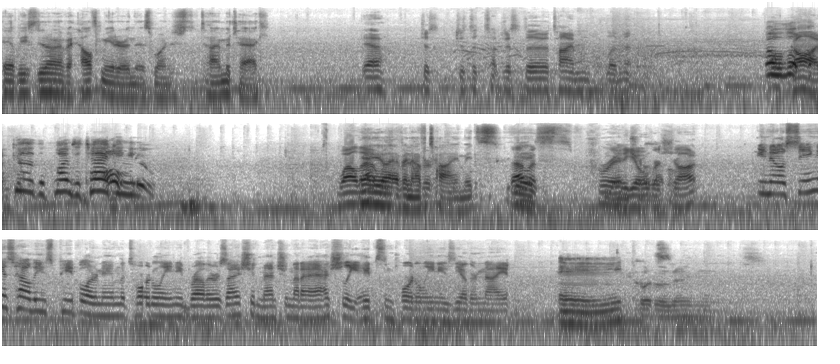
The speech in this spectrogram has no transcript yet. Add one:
Hey, at least you don't have a health meter in this one. Just a time attack. Yeah, just just a t- just a time limit. Oh look! God. God, the time's attacking Oh. you. Well, that yeah, you'll have enough time. It's That it's was pretty miniature level. overshot. You know, seeing as how these people are named the Tortellini brothers, I should mention that I actually ate some tortellinis the other night. A.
